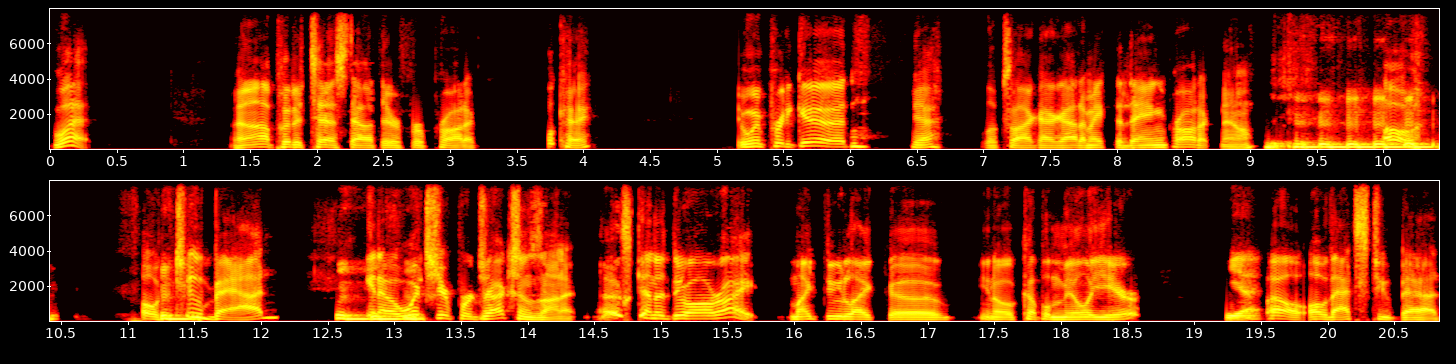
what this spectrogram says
What? "Well, I put a test out there for a product. Okay. It went pretty good. Yeah. Looks like I got to make the dang product now. Oh. Oh, too bad. You know, what's your projections on it? It's going to do all right. Might do like, uh, you know, a couple mil a year. Yeah. Oh, oh, that's too bad.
